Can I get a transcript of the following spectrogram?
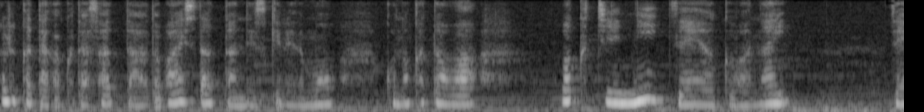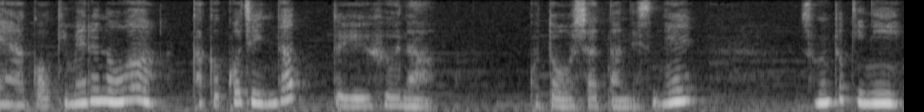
ある方がくださったアドバイスだったんですけれどもこの方はワクチンに善悪はない。善悪を決めるのは各個人だというふうなことをおっしゃったんですね。その時に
